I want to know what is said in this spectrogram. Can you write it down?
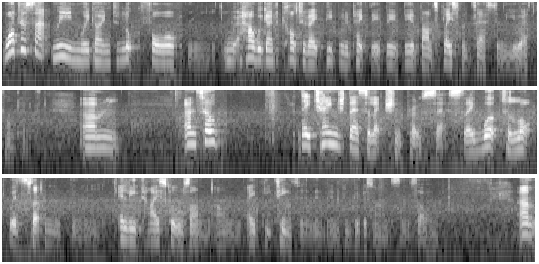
What does that mean we're going to look for, mm, how we're going to cultivate people who take the, the, the advanced placement test in the US context? Um, and so they changed their selection process. They worked a lot with certain mm, elite high schools on, on APTs in, in, computer science and so on. Um,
